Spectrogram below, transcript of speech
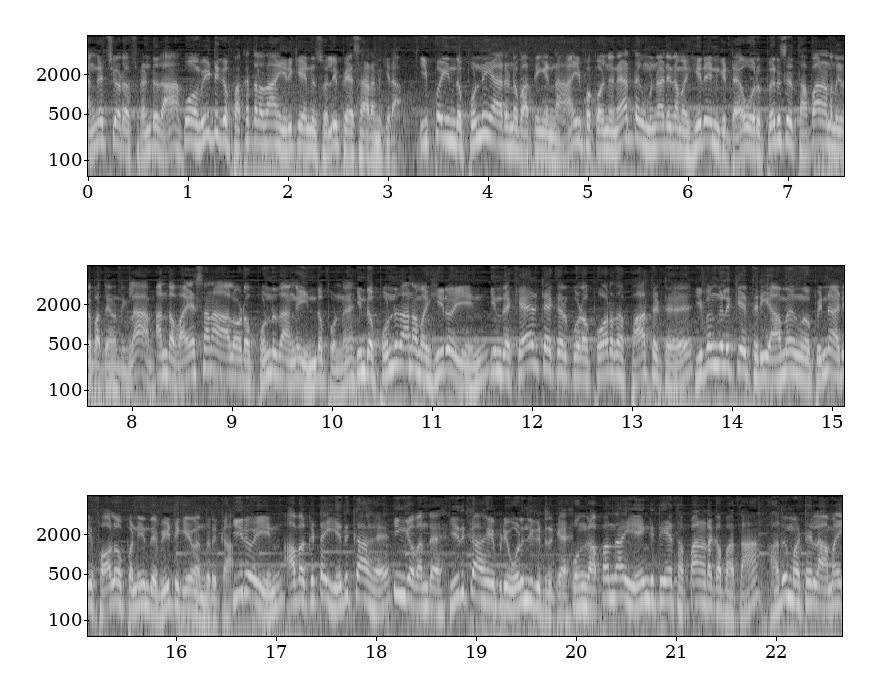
தங்கச்சியோட ஃப்ரெண்டு தான். உன் வீட்டுக்கு பக்கத்துல தான் இருக்கேன்னு சொல்லி பேச ஆரம்பிக்கிறா. இப்போ இந்த பொண்ணு யாருன்னு பாத்தீங்கன்னா இப்ப கொஞ்ச நேரத்துக்கு முன்னாடி நம்ம ஹீரோயின் கிட்ட ஒரு பெருசு தப்பா நடந்துகிட்ட பாத்தீங்களா? அந்த வயசான ஆளோட பொண்ணு தாங்க இந்த பொண்ணு. இந்த பொண்ணு தான் நம்ம ஹீரோயின் இந்த கேர் டேக்கர் கூட போறத பார்த்துட்டு இவங்களுக்கே தெரியாம இவங்க பின்னாடி ஃபாலோ பண்ணி இந்த வீட்டுக்கே வந்திருக்கா. ஹீரோயின் அவகிட்ட எதுக்காக இங்க வந்த? எதுக்காக இப்படி ஒளிஞ்சுகிட்டு இருக்க? உங்க அப்பா தான் என்கிட்டயே தப்பா நடக்க பார்த்தான். அது மட்டும் இல்லாம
